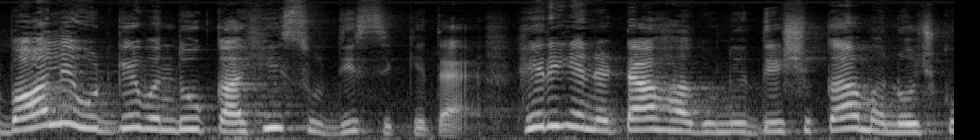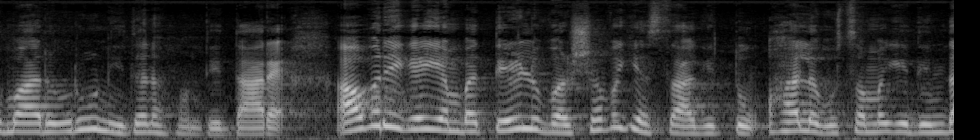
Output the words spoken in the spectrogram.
ಬಾಲಿವುಡ್ಗೆ ಒಂದು ಕಹಿ ಸುದ್ದಿ ಸಿಕ್ಕಿದೆ. ಹಿರಿಯ ನಟ ಹಾಗೂ ನಿರ್ದೇಶಕ ಮನೋಜ್ ಕುಮಾರ್ ಅವರು ನಿಧನ ಹೊಂದಿದ್ದಾರೆ. ಅವರಿಗೆ ಎಂಬತ್ತೇಳು ವರ್ಷ ವಯಸ್ಸಾಗಿತ್ತು. ಹಲವು ಸಮಯದಿಂದ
